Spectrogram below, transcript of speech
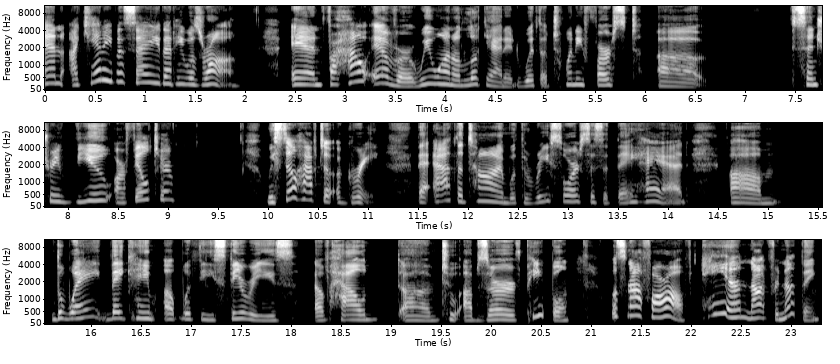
And I can't even say that he was wrong. And for however we want to look at it with a 21st uh, century view or filter, we still have to agree that at the time, with the resources that they had, um, the way they came up with these theories of how uh, to observe people was not far off. And not for nothing,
